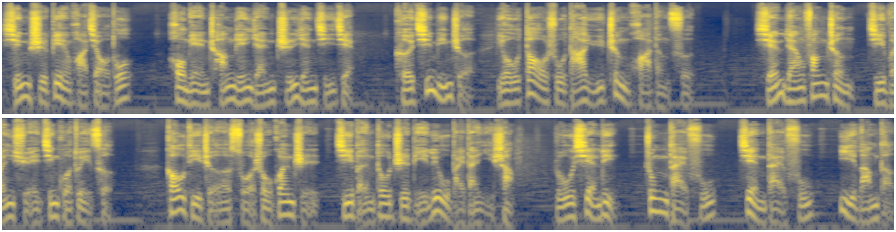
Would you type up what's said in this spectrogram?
形势变化较多，后面常连言直言极谏，可亲民者有道术达于正化等词。贤良方正及文学经过对策，高第者所受官职基本都只比六百担以上，如县令、中大夫、谏大夫、议郎等；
